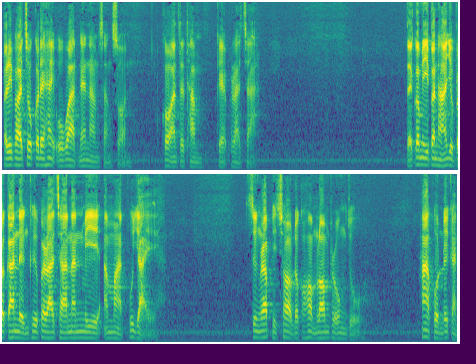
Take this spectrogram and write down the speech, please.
ปริพาชกก็ได้ให้โอวาทแนะนำสั่งสอน ก็อันตธรรมแก่พระราชา แต่ก็มีปัญหาอยู่ประการหนึ่งคือพระราชานั้นมีอมาตผู้ใหญ่ ซึ่งรับผิดชอบแล้วก็ห้อมล้อมพระองค์อยู่ห้าคนด้วยกัน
